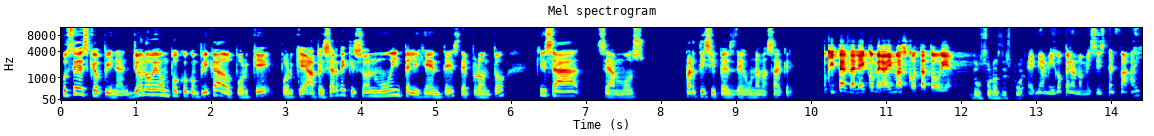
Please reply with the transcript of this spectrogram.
¿Ustedes qué opinan? Yo lo veo un poco complicado. ¿Por qué? Porque a pesar de que son muy inteligentes, de pronto, quizá seamos partícipes de una masacre. Luquitas, dale de comer a mi mascota, todo bien. dos horas después, Es mi amigo, pero no me hiciste el fa... ¡Ay!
